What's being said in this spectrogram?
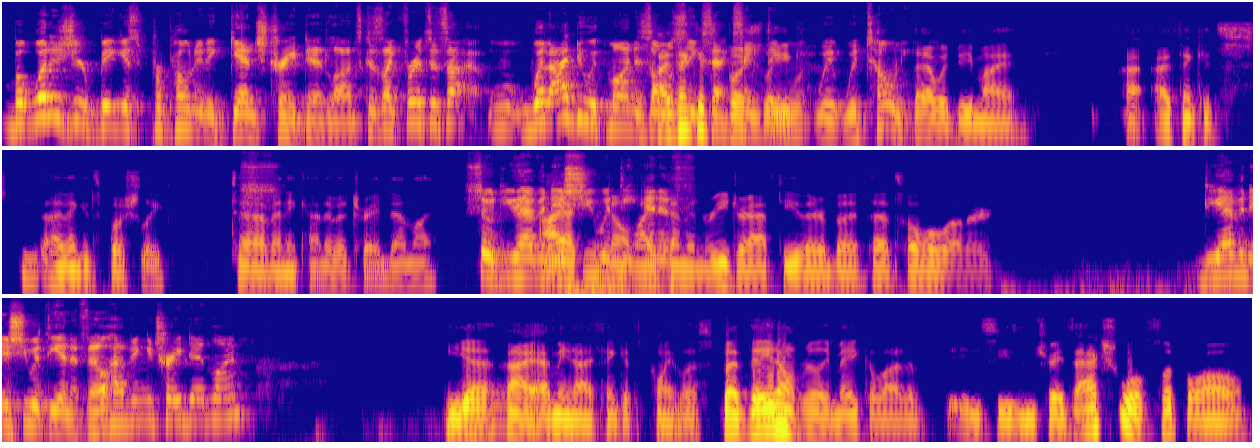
but what is your biggest proponent against trade deadlines? Because, like, for instance, I, what I do with mine is almost the exact Bush same thing with, with, with Tony. That would be my. I, I think it's. I think it's bush league to have any kind of a trade deadline. So, do you have an I issue with don't the like NFL? them in redraft either, but that's a whole other. do you have an issue with the NFL having a trade deadline? Yeah, I, I mean, I think it's pointless, but they don't really make a lot of in-season trades. Actual football,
